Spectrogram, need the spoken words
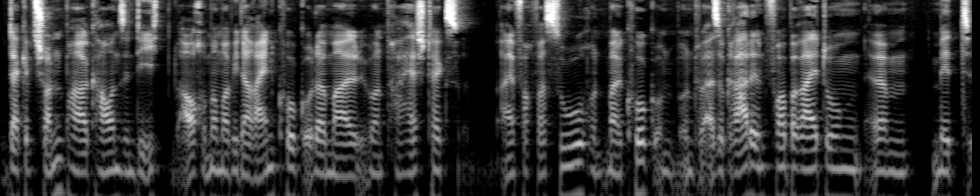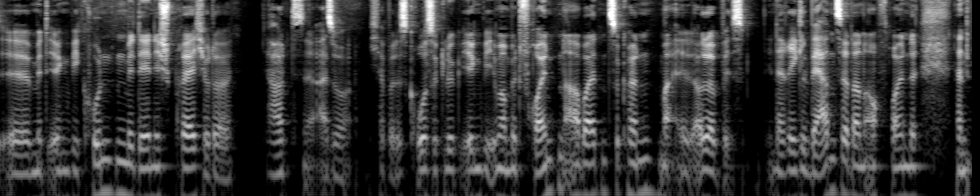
da gibt's schon ein paar Accounts, in die ich auch immer mal wieder reinguck oder mal über ein paar Hashtags einfach was suche und mal guck und, und also gerade in Vorbereitung ähm, mit, äh, mit irgendwie Kunden, mit denen ich spreche oder ja, also ich habe das große Glück, irgendwie immer mit Freunden arbeiten zu können. Oder in der Regel werden es ja dann auch Freunde. Dann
